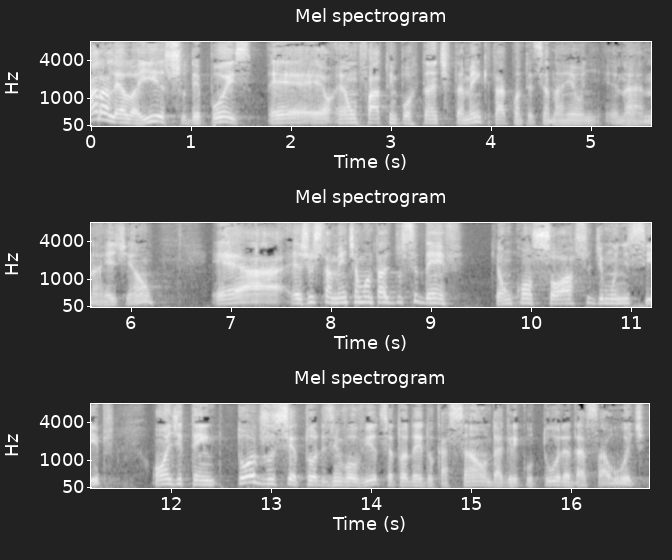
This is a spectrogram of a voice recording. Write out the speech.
Paralelo a isso, depois, é, é um fato importante também que está acontecendo na, na, na, região, é, a, é justamente a montagem do CIDENF, que é um consórcio de municípios onde tem todos os setores envolvidos, setor da educação, da agricultura, da saúde,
